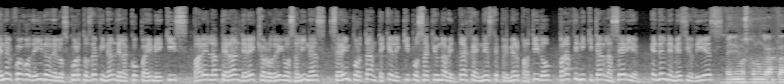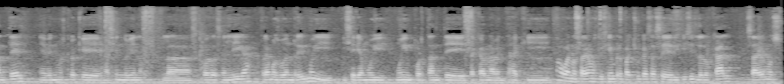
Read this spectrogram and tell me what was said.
en el juego de ida de los cuartos de final de la Copa MX. Para el lateral derecho Rodrigo Salinas, será importante que el equipo saque una ventaja en este primer partido para finiquitar la serie. En el Nemesio 10. Venimos con un gran plantel, eh, venimos creo que haciendo bien las, cosas en liga, traemos buen ritmo y, sería muy, muy importante sacar una ventaja aquí. No, bueno, sabemos que siempre Pachuca se hace difícil difícil de local. Sabemos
